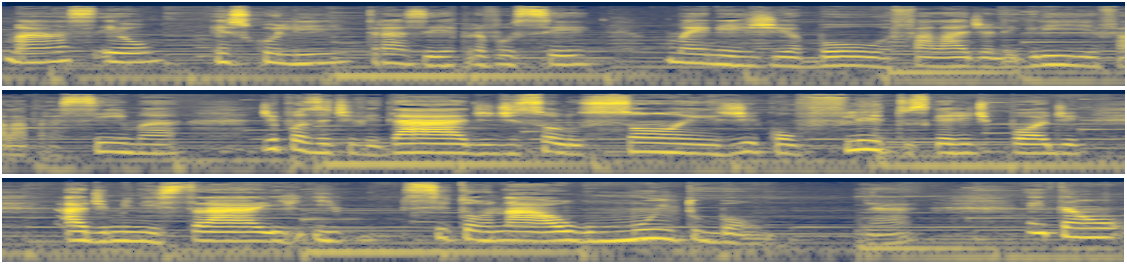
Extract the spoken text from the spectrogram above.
Mas eu escolhi trazer para você uma energia boa, falar de alegria, falar para cima, de positividade, de soluções, de conflitos que a gente pode administrar e, e se tornar algo muito bom, né? Então,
